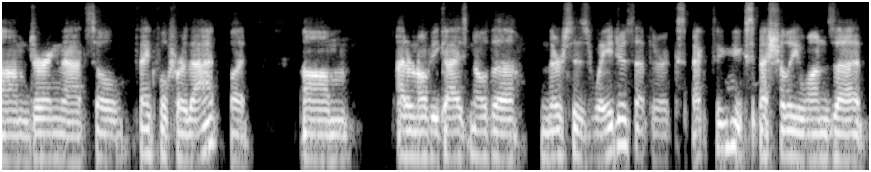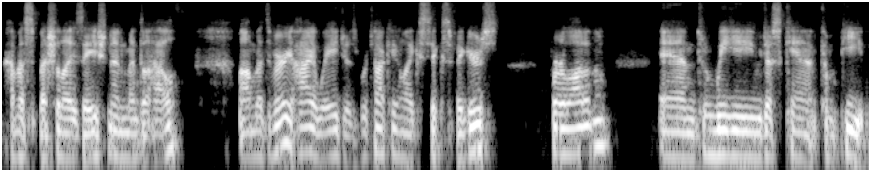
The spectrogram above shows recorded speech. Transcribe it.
um, during that. So thankful for that. But um, I don't know if you guys know the nurses' wages that they're expecting, especially ones that have a specialization in mental health. Um, it's very high wages. We're talking like six figures for a lot of them and we just can't compete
